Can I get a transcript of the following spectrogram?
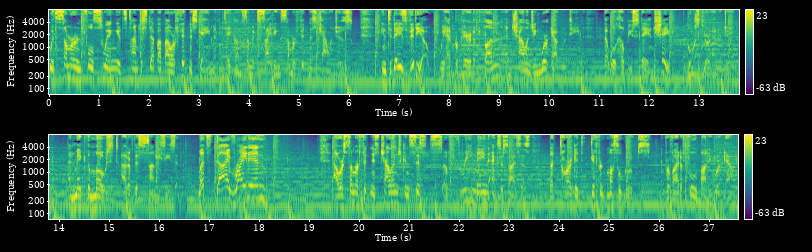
With summer in full swing, it's time to step up our fitness game and take on some exciting summer fitness challenges. In today's video, we have prepared a fun and challenging workout routine that will help you stay in shape, boost your energy, and make the most out of this sunny season. Let's dive right in! Our Summer Fitness Challenge consists of three main exercises that target different muscle groups and provide a full body workout.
